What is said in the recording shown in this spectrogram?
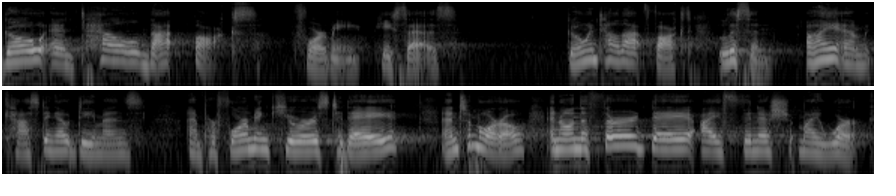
Go and tell that fox for me, he says. Go and tell that fox, listen, I am casting out demons and performing cures today and tomorrow, and on the third day I finish my work.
